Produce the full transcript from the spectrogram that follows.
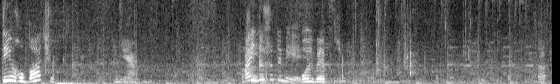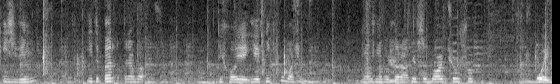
ти його бачив? Ні. А Ай, що тобі є? Ой, вибач. так, і звін. І тепер треба. Тихо, я, я їх ніки побачив. Можна Я вибирати. побачив, що. Ой,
